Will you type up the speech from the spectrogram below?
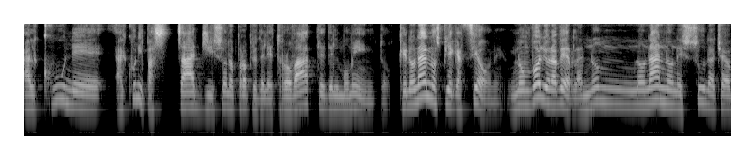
alcune alcuni passaggi sono proprio delle trovate del momento, che non hanno spiegazione, non vogliono averla, non non hanno nessuna cioè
